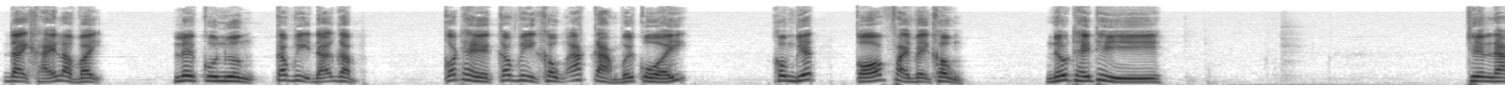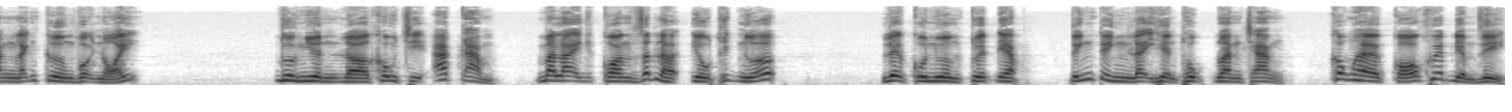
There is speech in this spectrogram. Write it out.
Đại khái là vậy. Lê cô nương các vị đã gặp. Có thể các vị không ác cảm với cô ấy. Không biết có phải vậy không? Nếu thế thì... Thiên lang lãnh cường vội nói. Đương nhiên là không chỉ ác cảm mà lại còn rất là yêu thích nữa. Lệ cô nương tuyệt đẹp, tính tình lại hiền thục đoan trang, không hề có khuyết điểm gì.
